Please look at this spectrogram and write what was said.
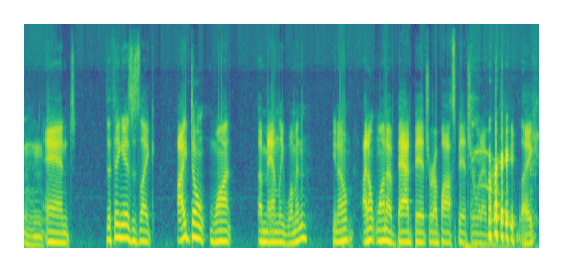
Mm-hmm. And the thing is, is like, I don't want a manly woman, you know? I don't want a bad bitch or a boss bitch or whatever. Right. Like,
